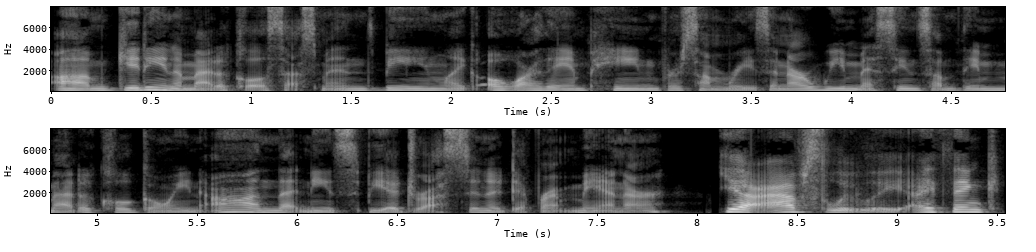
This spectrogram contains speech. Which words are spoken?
um, getting a medical assessment, being like, oh, are they in pain for some reason? Are we missing something medical going on that needs to be addressed in a different manner? Yeah, absolutely. I think,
